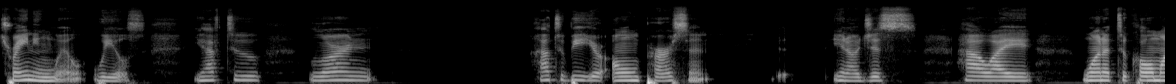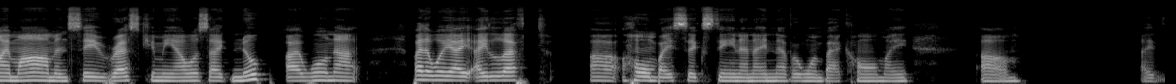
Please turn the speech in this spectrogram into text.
training wheel, wheels. You have to learn how to be your own person you know, just how I wanted to call my mom and say, rescue me. I was like, nope, I will not. By the way, I, I left uh, home by 16 and I never went back home. I, um, I've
